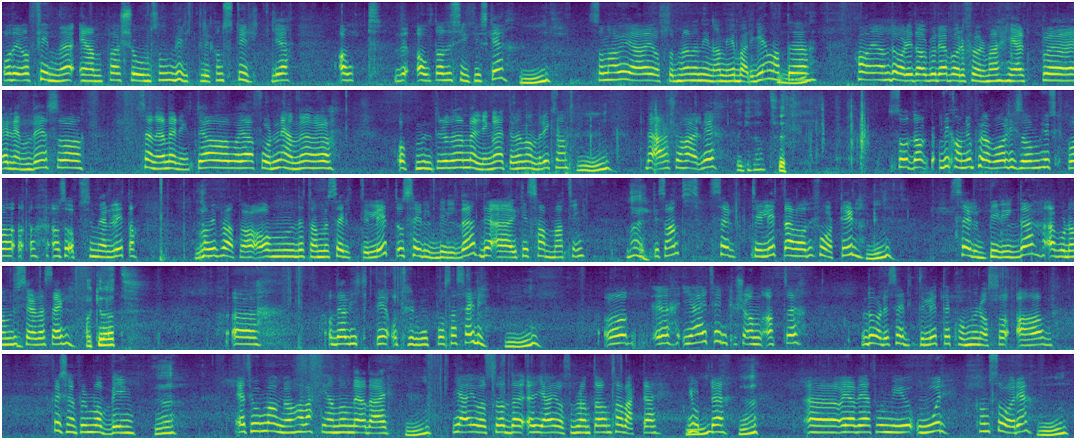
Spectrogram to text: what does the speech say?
Og det å finne en person som virkelig kan styrke alt, alt av det psykiske. Mm. Sånn har jo jeg også med venninna mi i Bergen. At eh, har jeg en dårlig dag hvor jeg bare føler meg helt uh, elendig, så sender jeg melding til henne, og jeg får den ene eh, oppmuntrende meldinga etter den andre. ikke sant? Mm. Det er så herlig. Ikke sant? Så da, vi kan jo prøve å liksom huske på Altså oppsummere litt, da. Når vi prata om dette med selvtillit og selvbilde, det er ikke samme ting. Nei. ikke sant? Selvtillit er hva du får til. Mm. Selvbilde er hvordan du ser deg selv. Akkurat. Uh, og det er viktig å tro på seg selv. Mm. Og uh, jeg tenker sånn at uh, dårlig selvtillit det kommer også av f.eks. mobbing. Ja. Jeg tror mange har vært igjennom det der. Mm. Jeg også, jeg også blant annet har vært der. Gjort det. Ja. Eh, og jeg vet hvor mye ord kan såre. Mm.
